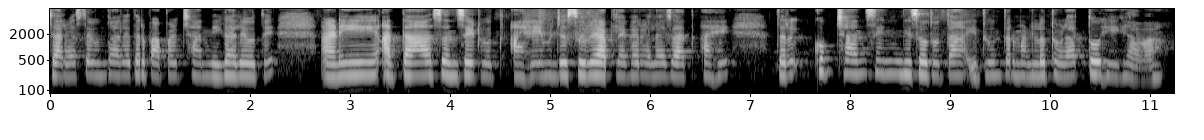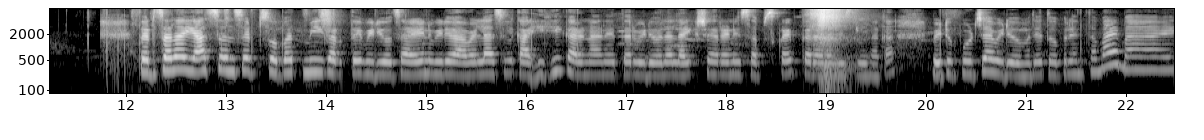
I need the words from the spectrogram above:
चार वाजता येऊन पाहिलं तर पापड छान निघाले होते. आणि आता सनसेट होत आहे म्हणजे सूर्य आपल्या घराला जात आहे. तर खूप छान सीन दिसत होता इथून तर म्हटलं थोडा तोही घ्यावा. तर चला याच सनसेटसोबत मी करते व्हिडिओचा एंड व्हिडिओ आवडला असेल काहीही कारणाने तर व्हिडिओला लाईक शेअर आणि सबस्क्राईब करायला विसरू नका. भेटू पुढच्या व्हिडिओमध्ये तोपर्यंत बाय बाय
